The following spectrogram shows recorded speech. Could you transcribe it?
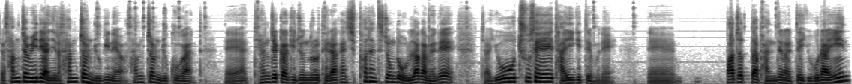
자, 3.1이 아니라 3.6이네요. 3.6 구간. 네, 현재가 기준으로 대략 한 10% 정도 올라가면은 자, 요 추세의 다이기 때문에 네, 빠졌다 반등할 때 요 라인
